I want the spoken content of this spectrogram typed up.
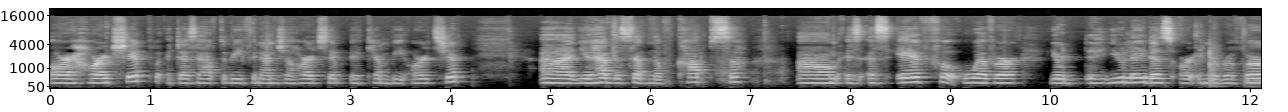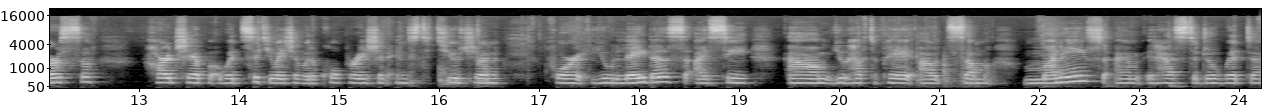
or hardship. It doesn't have to be financial hardship. It can be hardship. Uh, you have the Seven of Cups. Um, it's as if whoever your you ladies are in the reverse hardship with situation with a corporation institution for you ladies. I see um you have to pay out some monies um it has to do with uh,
